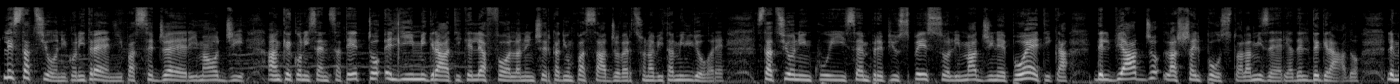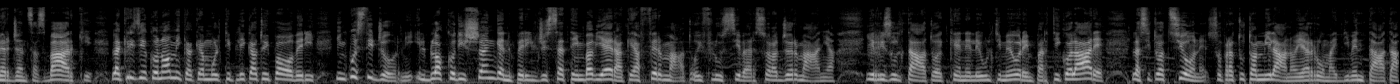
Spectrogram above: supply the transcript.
le stazioni con i treni, i passeggeri, ma oggi anche con i senza tetto e gli immigrati che le affollano in cerca di un passaggio verso una vita migliore. Stazioni in cui sempre più spesso l'immagine poetica del viaggio lascia il posto alla miseria del degrado. L'emergenza sbarchi, la crisi economica che ha moltiplicato i poveri, in questi giorni il blocco di Schengen per il G7 in Baviera che ha fermato i flussi verso la Germania. Il risultato è che nelle ultime ore in particolare la situazione, soprattutto a Milano e a Roma, è diventata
